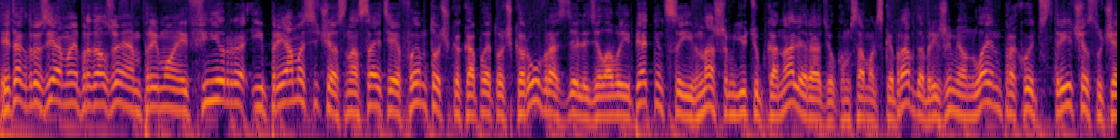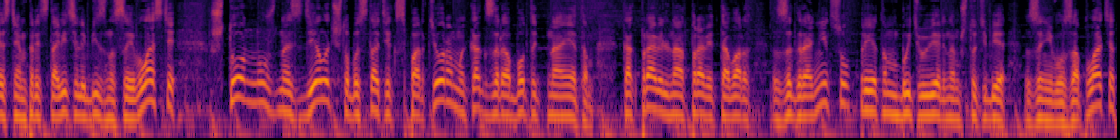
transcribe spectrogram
Итак, друзья, мы продолжаем прямой эфир. И прямо сейчас на сайте fm.kp.ru в разделе «Деловые пятницы» и в нашем YouTube-канале «Радио Комсомольская правда» в режиме онлайн проходит встреча с участием представителей бизнеса и власти. Что нужно сделать, чтобы стать экспортером и как заработать на этом? Как правильно отправить товар за границу, при этом быть уверенным, что тебе за него заплатят?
